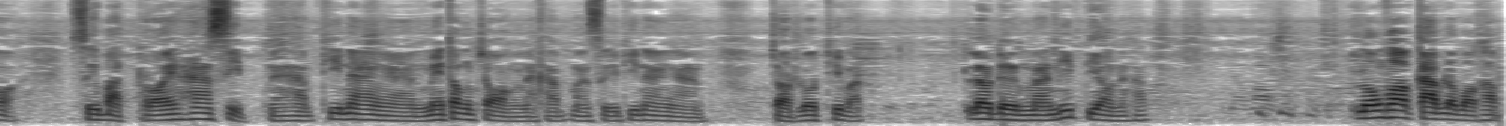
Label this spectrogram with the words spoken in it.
ก็ซื้อบัตร 150 นะครับ ที่หน้างานไม่ต้องจองนะครับ มาซื้อที่หน้างานจอดรถที่วัด เราเดินมานิดเดียวนะครับหลวงพ่อกลับเราบอกครับ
